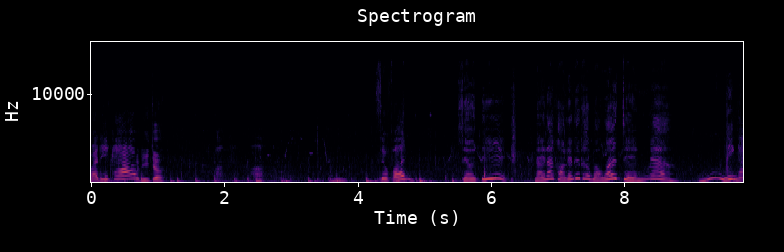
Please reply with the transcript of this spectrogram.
วัสดีครัสบวัสดีจ้าเซลเฟินเซลตี้ไหนล่ะของเล่นที่เธอบอกว่าเจ๋งน่ะอืมนี่ไง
